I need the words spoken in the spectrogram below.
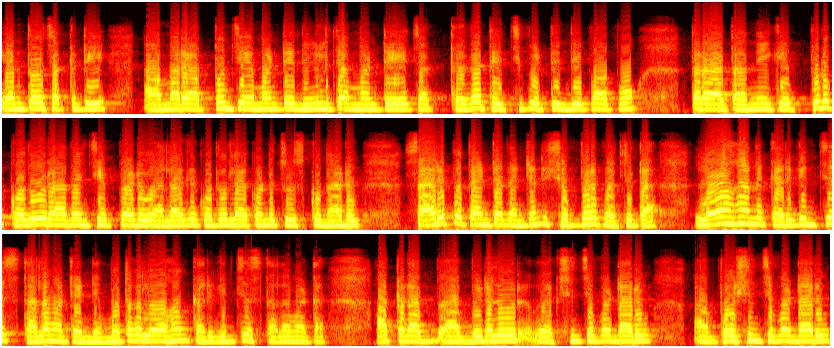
ఎంతో చక్కటి మరి అప్పం చేయమంటే నీళ్ళు తెమ్మంటే చక్కగా తెచ్చి పెట్టింది పాపం. తర్వాత నీకు ఎప్పుడు కొదువు రాదని చెప్పాడు. అలాగే కొదువు లేకుండా చూసుకున్నాడు. సారిపతి అంటే అదంటే శుభ్రపరచుట. లోహాన్ని కరిగించే స్థలం అటండి. ముతక లోహం కరిగించే స్థలం అట. అక్కడ బిడలు రక్షించబడ్డారు పోషించబడ్డారు.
